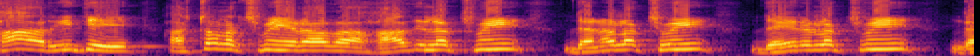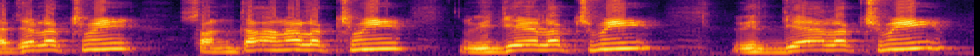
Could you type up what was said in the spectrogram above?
ಆ ರೀತಿ ಅಷ್ಟಲಕ್ಷ್ಮಿಯರಾದ ಆದಿಲಕ್ಷ್ಮಿ, ಧನಲಕ್ಷ್ಮಿ, ಧೈರ್ಯಲಕ್ಷ್ಮಿ, ಗಜಲಕ್ಷ್ಮಿ, ಸಂತಾನಲಕ್ಷ್ಮಿ, ವಿಜಯಲಕ್ಷ್ಮಿ, ವಿದ್ಯಾಲಕ್ಷ್ಮಿ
